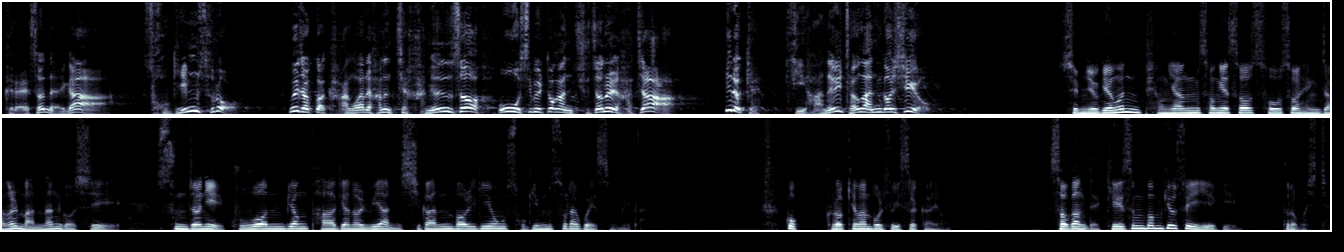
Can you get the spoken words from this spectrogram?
그래서 내가 속임수로 외적과 강화를 하는 채 하면서 50일 동안 주전을 하자 이렇게 기한을 정한 것이요. 심유경은 평양성에서 소서행장을 만난 것이 순전히 구원병 파견을 위한 시간 벌기용 속임수라고 했습니다. 꼭 그렇게만 볼 수 있을까요? 서강대 계승범 교수의 얘기 들어보시죠.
